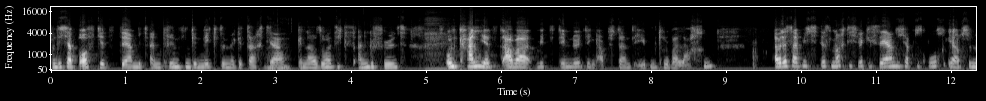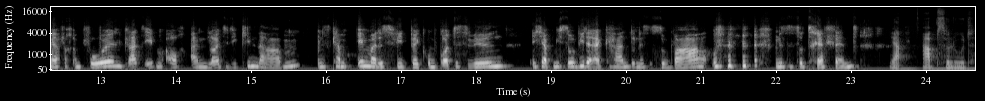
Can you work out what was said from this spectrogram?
Und ich habe oft jetzt sehr mit einem Grinsen genickt und mir gedacht, okay. ja, genau so hat sich das angefühlt. Und kann jetzt aber mit dem nötigen Abstand eben drüber lachen. Aber das, ich, das mochte ich wirklich sehr und ich habe das Buch ja auch schon mehrfach empfohlen, gerade eben auch an Leute, die Kinder haben. Und es kam immer das Feedback, um Gottes Willen, ich habe mich so wiedererkannt und es ist so wahr und es ist so treffend. Ja, absolut.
